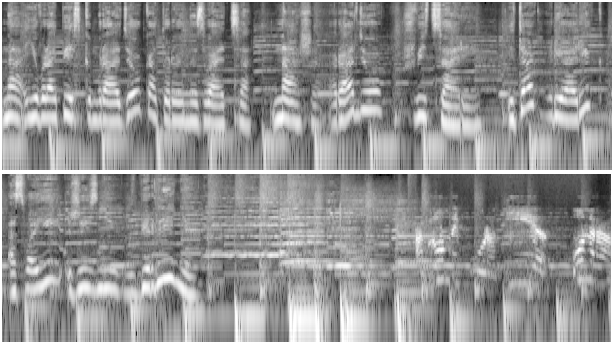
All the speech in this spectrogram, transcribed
на европейском радио, которое называется «Наше радио в Швейцарии». Итак, Риа Рик о своей жизни в Берлине. Огромный город, и он разный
